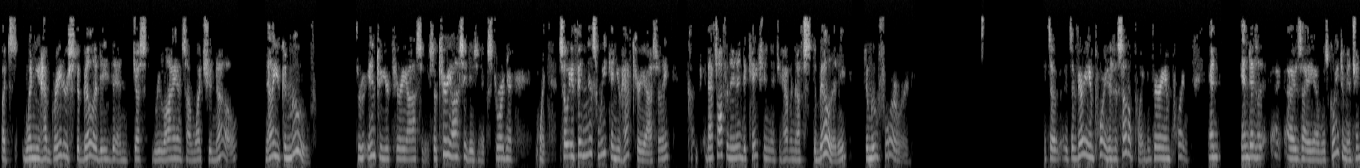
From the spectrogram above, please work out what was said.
But when you have greater stability than just reliance on what you know, now you can move through into your curiosity. So curiosity is an extraordinary point. So if in this weekend you have curiosity, that's often an indication that you have enough stability to move forward. It's a it's a very important. It's a subtle point, but very important. And and as as I uh, was going to mention,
